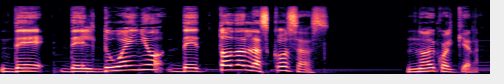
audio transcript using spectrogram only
de, del dueño de todas las cosas, no de cualquiera.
